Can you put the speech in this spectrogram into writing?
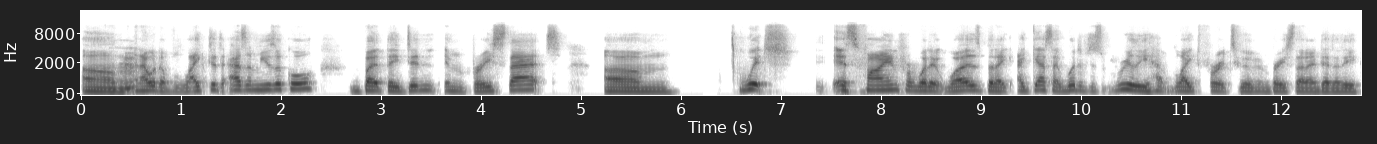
Um, mm-hmm. and I would have liked it as a musical, but they didn't embrace that um which is fine for what it was but I, I, guess i would have just really have liked for it to have embraced that identity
